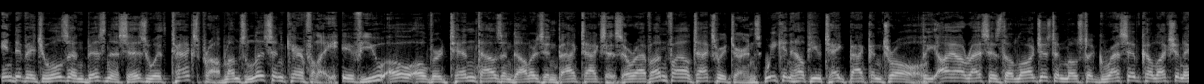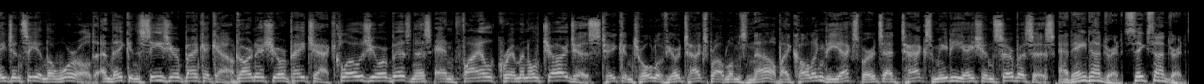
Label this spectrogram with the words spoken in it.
Individuals and businesses with tax problems, listen carefully. If you owe over $10,000 in back taxes or have unfiled tax returns, we can help you take back control. The IRS is the largest and most aggressive collection agency in the world, and they can seize your bank account, garnish your paycheck, close your business, and file criminal charges. Take control of your tax problems now by calling the experts at Tax Mediation Services at 800 600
